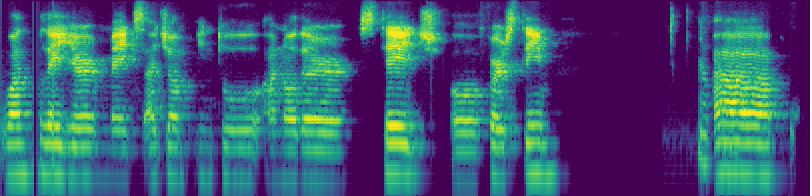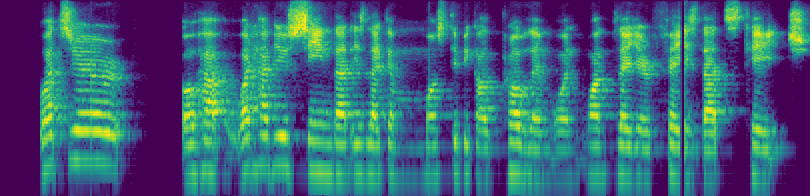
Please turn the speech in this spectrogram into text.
one player makes a jump into another stage or first team Okay. Uh, what's your or how, what have you seen that is like the most typical problem when one player face that stage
